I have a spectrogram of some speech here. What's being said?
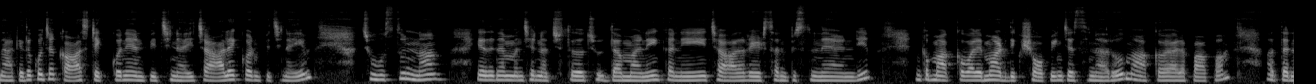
నాకైతే కొంచెం కాస్ట్ ఎక్కువనే అనిపించినాయి. చాలా ఎక్కువ అనిపించినాయి. చూస్తున్నా. ఏదైనా మంచిగా నచ్చుతుందో చూద్దామని. కానీ చాలా రేట్స్ అనిపిస్తున్నాయండి. ఇంకా మా అక్క వాళ్ళేమో అడిదికు షాపింగ్ చేస్తున్నారు. మా అక్క వాళ్ళ పాప తన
